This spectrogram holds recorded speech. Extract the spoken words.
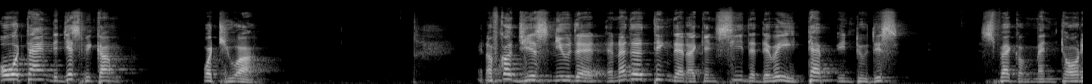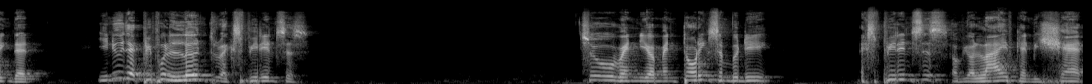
over time, they just become what you are. And of course, Jesus knew that. Another thing that I can see that the way he tapped into this aspect of mentoring, that he knew that people learn through experiences. So when you're mentoring somebody, experiences of your life can be shared.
